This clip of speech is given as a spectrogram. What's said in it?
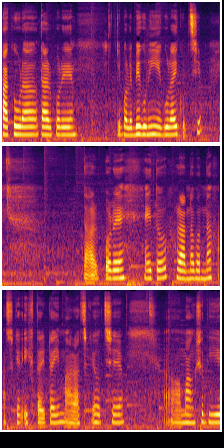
পাকোড়া, তারপরে কি বলে, বেগুনি, এগুলাই করছি। তারপরে এই তো রান্না বান্না আজকের ইফতারি টাইম। আর আজকে হচ্ছে মাংস দিয়ে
